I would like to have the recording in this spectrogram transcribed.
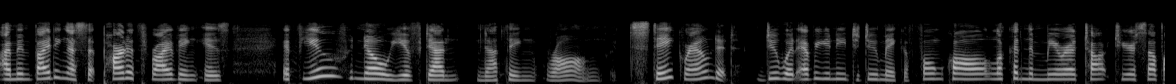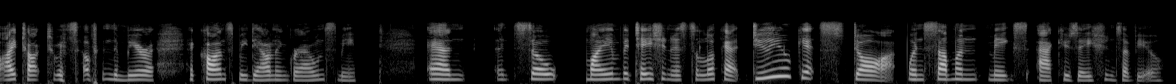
I'm inviting us that part of thriving is if you know you've done nothing wrong, stay grounded. Do whatever you need to do. Make a phone call, look in the mirror, talk to yourself. I talk to myself in the mirror. It calms me down and grounds me. And, and so my invitation is to look at do you get stopped when someone makes accusations of you?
